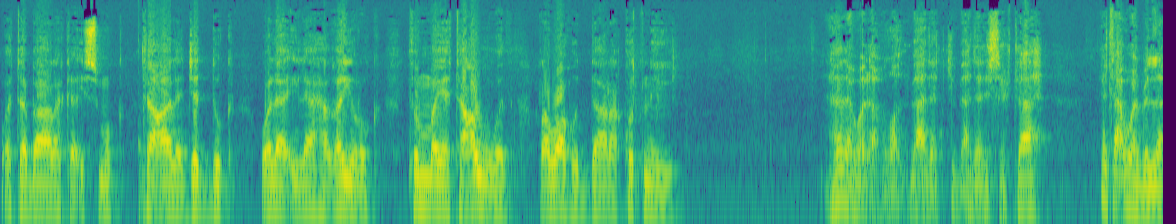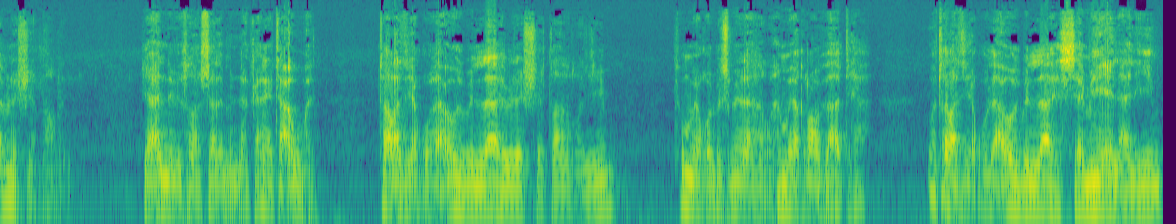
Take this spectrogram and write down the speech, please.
وتبارك اسمك تعالى جدك ولا إله غيرك ثم يتعوذ. رواه الدار قطني. هذا هو الأفضل. بعد بعد الاستفتاح يتعوذ بالله من الشيطان جاء النبي صلى الله عليه وسلم إنه كان يتعوذ. تارة يقول أعوذ بالله من الشيطان الرجيم. ثم يقول بسم الله الرحمن الرحيم ويقرأ الفاتحة. وتارة يقول أعوذ بالله السميع العليم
